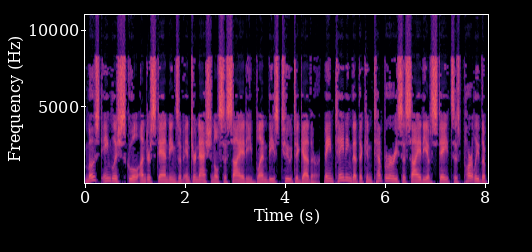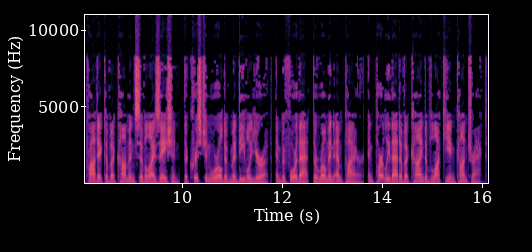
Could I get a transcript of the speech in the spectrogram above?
Most English school understandings of international society blend these two together, maintaining that the contemporary society of states is partly the product of a common civilization, the Christian world of medieval Europe, and before that, the Roman Empire, and partly that of a kind of Lockean contract.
